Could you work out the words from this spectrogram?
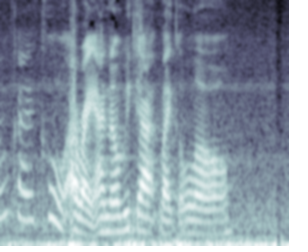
Okay, cool. All right, I know we got like a little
